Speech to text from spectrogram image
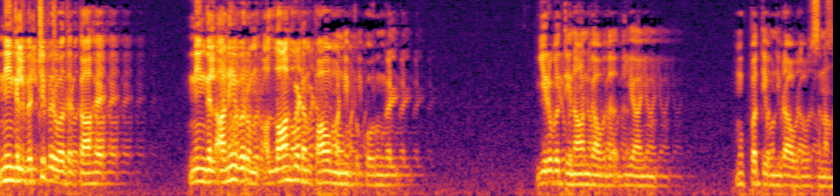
நீங்கள் வெற்றி பெறுவதற்காக நீங்கள் அனைவரும் அல்லாஹுவிடம் பாவ மன்னிப்பு கோருங்கள். இருபத்தி நான்காவது அத்தியாயம் முப்பத்தி ஒன்றாவது வசனம்.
